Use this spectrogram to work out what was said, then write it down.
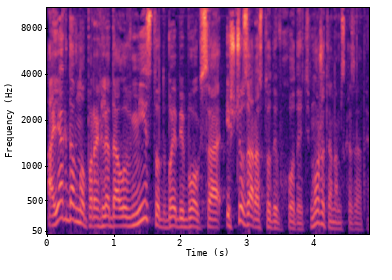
А як давно переглядали вміст от бебі-бокса і що зараз туди входить? Можете нам сказати?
